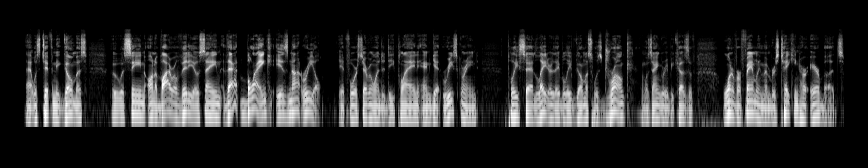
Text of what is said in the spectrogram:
That was Tiffany Gomez, who was seen on a viral video saying that blank is not real. It forced everyone to deplane and get rescreened. Police said later they believe Gomez was drunk and was angry because of one of her family members taking her earbuds.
